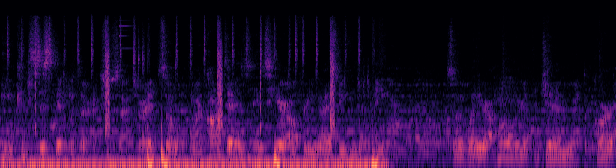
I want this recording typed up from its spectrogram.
be consistent with their exercise, right? So my content is, is here out for you guys so you can do it anywhere. So whether you're at home, you're at the gym, you're at the park,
